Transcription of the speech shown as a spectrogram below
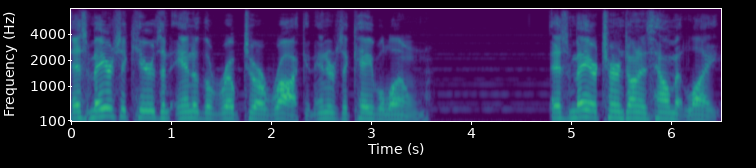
Ismayer secures an end of the rope to a rock and enters the cave alone. Ismayer turns on his helmet light.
